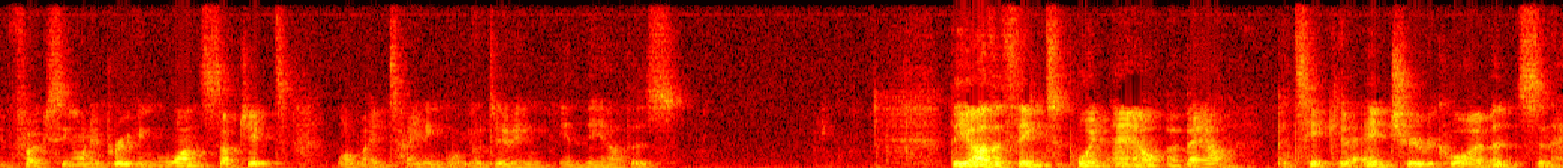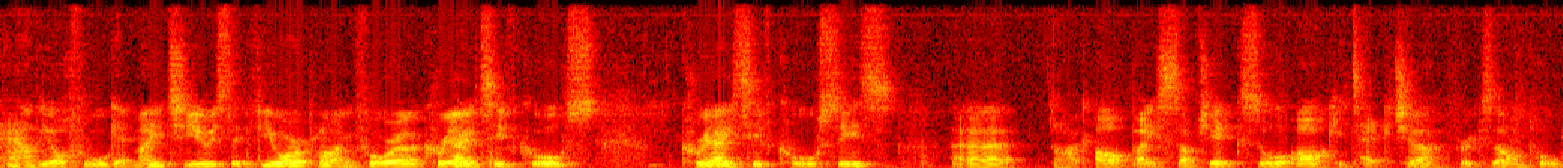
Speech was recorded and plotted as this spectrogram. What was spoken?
in focusing on improving one subject while maintaining what you're doing in the others. The other thing to point out about particular entry requirements and how the offer will get made to you is that if you are applying for a creative course, creative courses uh, like art-based subjects or architecture, for example,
